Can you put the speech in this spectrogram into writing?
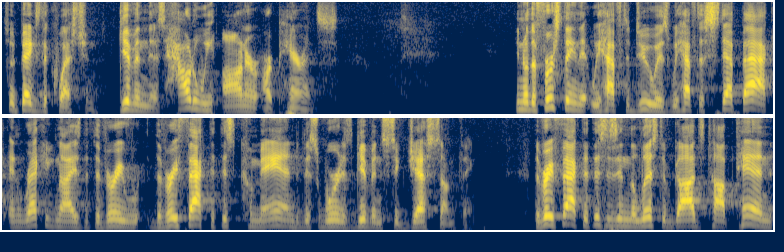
So it begs the question given this, how do we honor our parents? You know, the first thing that we have to do is we have to step back and recognize that the very, the very fact that this command, this word is given, suggests something. The very fact that this is in the list of God's top 10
